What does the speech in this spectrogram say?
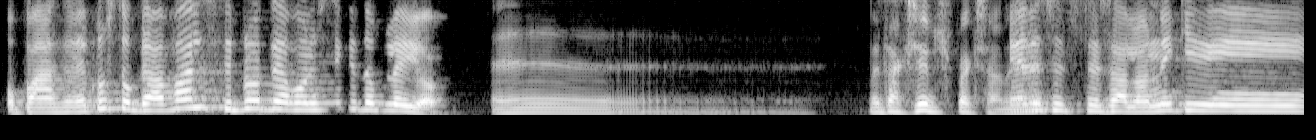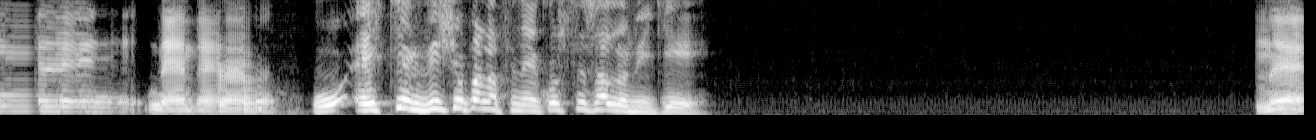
Ο Παναθηναϊκός τον καβάλει στην πρώτη αγωνιστική το play-off. Ε, μεταξύ τους παίξανε. ε. Κέρδισε τη Θεσσαλονίκη. ε, Ναι, ναι, ναι. ναι. Ο, έχει κερδίσει ο Παναθηναϊκός στη Θεσσαλονίκη; Ναι.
